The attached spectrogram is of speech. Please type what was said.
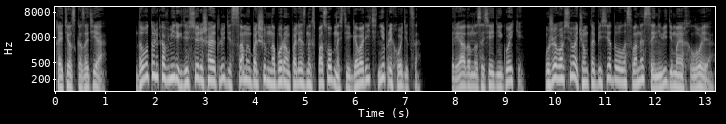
хотел сказать я. Да вот только в мире, где все решают люди с самым большим набором полезных способностей, говорить не приходится. Рядом на соседней койке уже вовсю о чем-то беседовала с Ванессой невидимая Хлоя.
